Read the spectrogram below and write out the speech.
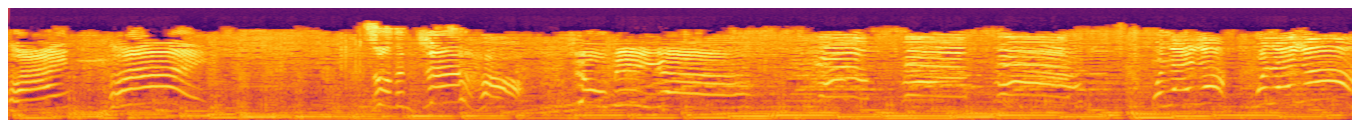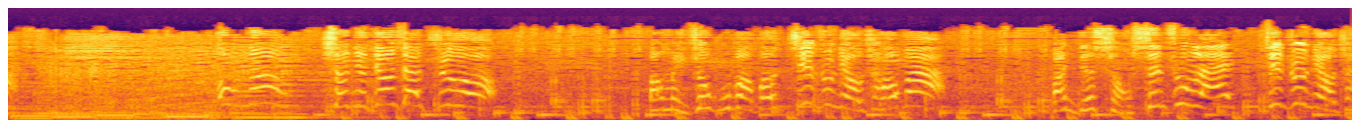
，climb climb，做的真好！救命啊！我来了，我来了！Oh no，小鸟掉下去了！帮美洲虎宝宝接住鸟巢吧，把你的手伸出来，接住鸟巢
